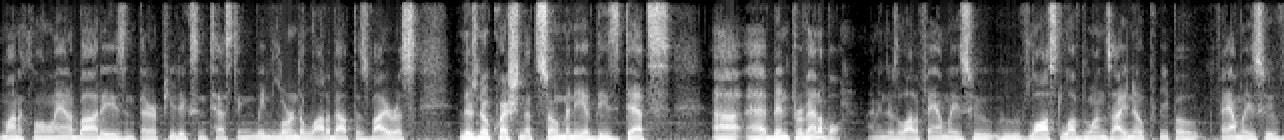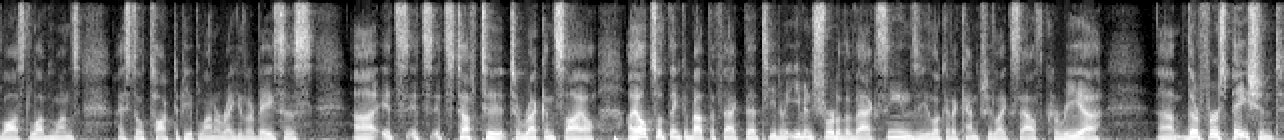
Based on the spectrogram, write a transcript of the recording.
monoclonal antibodies and therapeutics and testing, we learned a lot about this virus. There's no question that so many of these deaths uh, have been preventable. I mean, there's a lot of families who, who've lost loved ones. I know people, families who've lost loved ones. I still talk to people on a regular basis uh, it's, it's, it's tough to, to reconcile. I also think about the fact that, you know, even short of the vaccines, you look at a country like South Korea, um, their first patient,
